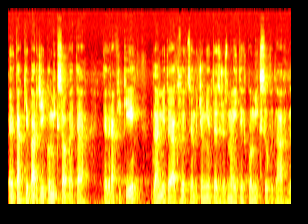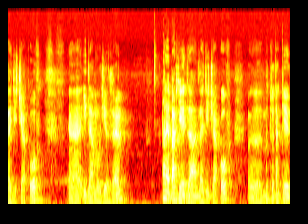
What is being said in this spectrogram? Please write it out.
e, takie bardziej komiksowe te, te grafiki. Dla mnie to jak żywcem wyciągnięte z rozmaitych komiksów dla, dla dzieciaków i dla młodzieży. Ale bardziej dla, dla dzieciaków, e, bo to takie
